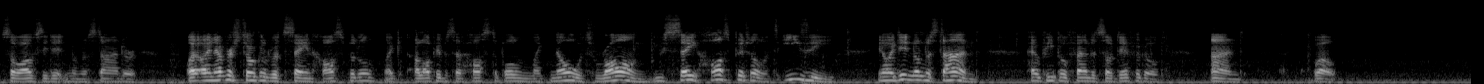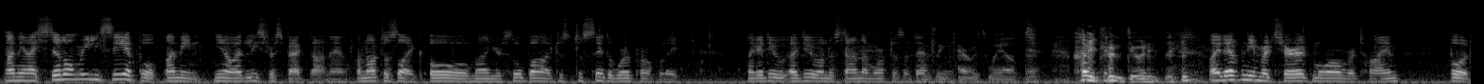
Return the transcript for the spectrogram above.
so obviously didn't understand or. I, I never struggled with saying hospital. Like a lot of people said hospital, and I'm like, no, it's wrong. You say hospital. It's easy. You know, I didn't understand how people found it so difficult, and well, I mean, I still don't really see it, but I mean, you know, at least respect that now. I'm not just like, oh man, you're so bad. Just just say the word properly. Like I do, I do understand that more because I've definitely, like carrots way out there. I couldn't do anything. I definitely matured more over time, but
